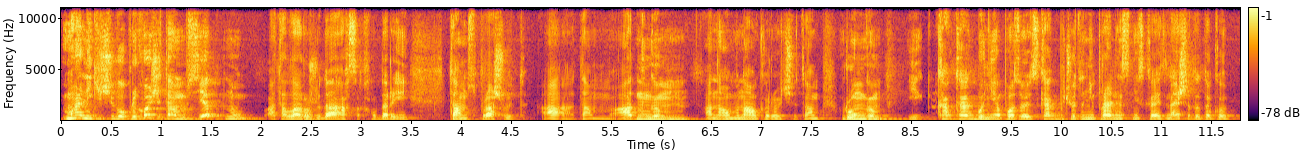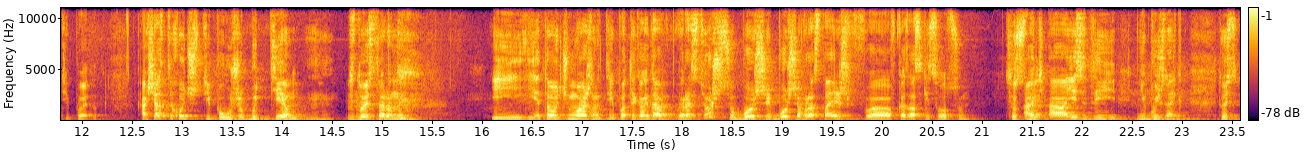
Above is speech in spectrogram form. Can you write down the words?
маленький щегол приходишь, и там сидят, ну, аталар уже, да, ақсақалдар, и там спрашивают, а там адныгым, анау мынау, короче, там рунгом, и как, как бы не опозориться, как бы что-то неправильно с ней сказать, знаешь, это такое, типа, этот. А сейчас ты хочешь, типа, уже быть тем, с той стороны. И, и это очень важно, типа, ты когда растешь, все больше и больше врастаешь в, э, в казахский социум. А, а если ты не будешь знать... То есть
